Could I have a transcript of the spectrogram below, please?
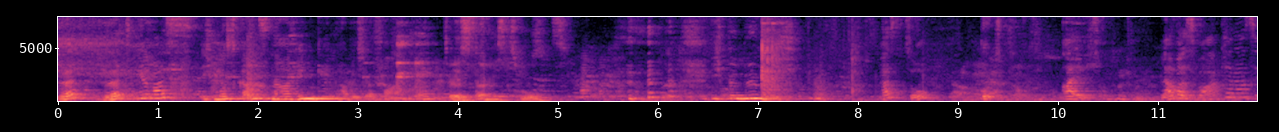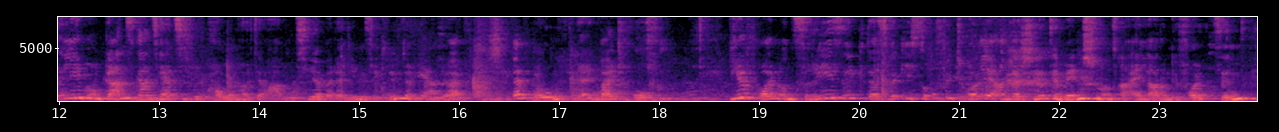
Hört, hört ihr was? Ich muss ganz nah hingehen, habe ich erfahren. Test 1, 2. ich bemühe mich. Passt so? Gut. Also, Lavas Wakaras, ihr Lieben, und ganz, ganz herzlich willkommen heute Abend hier bei der lieben Seglinde und Jörg beim Bogen wieder in Weidhofen. Wir freuen uns riesig, dass wirklich so viele tolle, engagierte Menschen unserer Einladung gefolgt sind.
